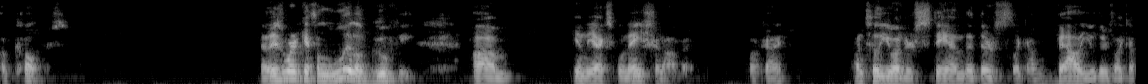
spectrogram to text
of colors. Now, this is where it gets a little goofy um, in the explanation of it. Okay, until you understand that there's like a value, there's like a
